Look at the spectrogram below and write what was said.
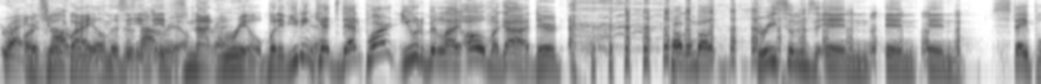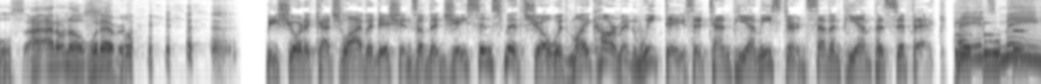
Right, or it's joe not biden. Real. This is It- not it's not Right. real. But if you didn't Yeah. catch that part you would have been like oh my god they're talking about threesomes in in in staples. I, I don't know. Whatever Be sure to catch live editions of The Jason Smith Show with Mike Harmon weekdays at 10 p.m. Eastern, 7 p.m. Pacific. Hey, it's me,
